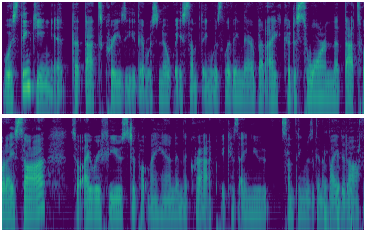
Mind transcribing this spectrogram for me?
was thinking it that that's crazy there was no way something was living there but i could have sworn that that's what i saw so i refused to put my hand in the crack because i knew something was going to bite it off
